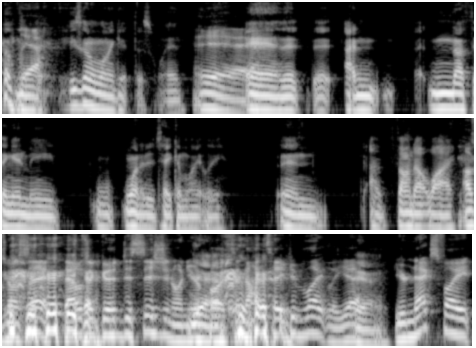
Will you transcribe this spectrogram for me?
Yeah. he's gonna want to get this win. Yeah. and it, it I nothing in me wanted to take him lightly, and I found out why. I was gonna say that was a good decision on your Yeah. part to not take him lightly. Yeah. Yeah, Your next fight,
